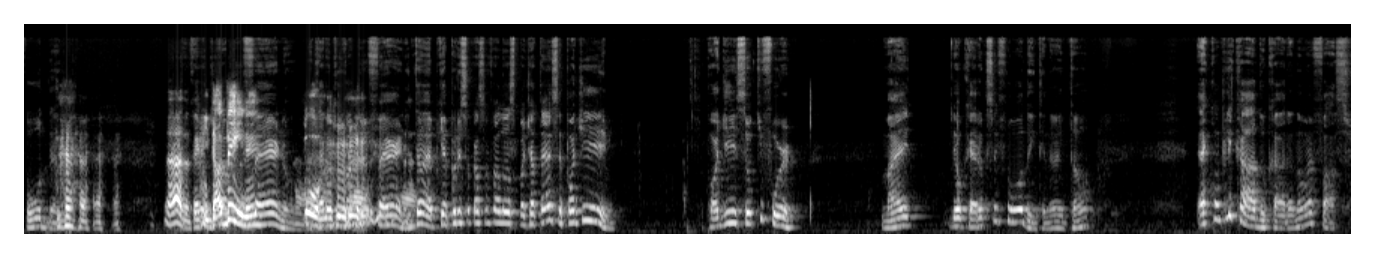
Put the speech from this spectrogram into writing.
foda. Não, não tem Ainda Vai bem, pro né? Inferno. É. Que pro É. inferno. Então, é porque é por isso que o Cássio falou. Você pode até. Você pode. Pode ser o que for. Mas eu quero que você foda, entendeu? Então. É complicado, cara. Não é fácil.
